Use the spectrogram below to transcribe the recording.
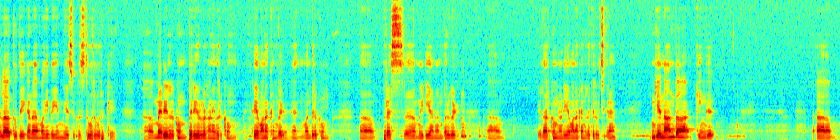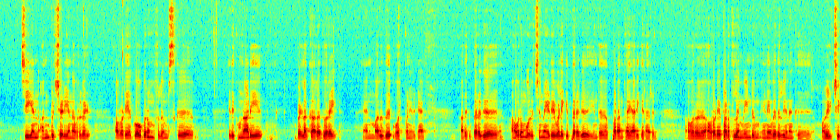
எல்லா துதிக்கான மகிமையும் இயேசு கிறிஸ்து ஒருவருக்கே. மேடையில் இருக்கும் பெரியவர்கள் அனைவருக்கும் என்னுடைய வணக்கங்கள். அண்ட் வந்திருக்கும் ப்ரெஸ் மீடியா நண்பர்கள் எல்லாருக்கும் என்னுடைய வணக்கங்களை தெரிவிச்சுக்கிறேன். இங்கே நான் தான் கிங்கு. ஜிஎன் செடியன் அவர்கள் அவருடைய கோபுரம் ஃபிலிம்ஸ்க்கு இதுக்கு முன்னாடி வெள்ளக்கார துறை அண்ட் மருது ஒர்க் பண்ணியிருக்கேன். அதுக்கு பிறகு அவரும் ஒரு சின்ன இடைவெளிக்கு பிறகு இந்த படம் தயாரிக்கிறாரு. அவர் அவருடைய படத்தில் மீண்டும் இணைவதில் எனக்கு மகிழ்ச்சி.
